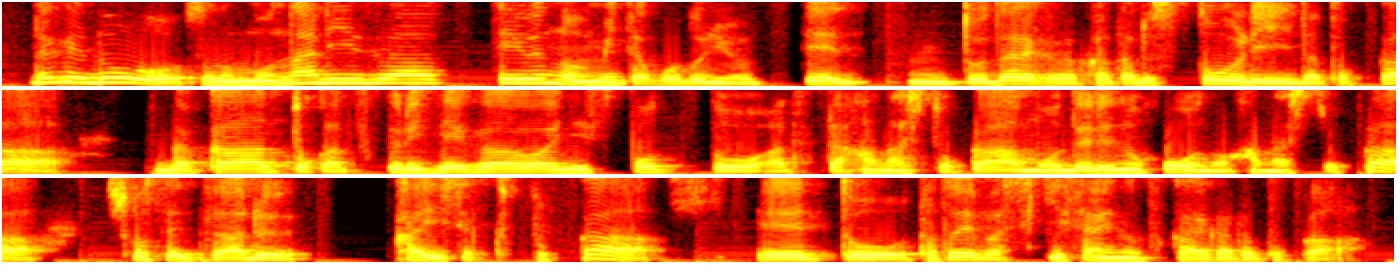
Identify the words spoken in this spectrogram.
だけど、そのモナリザっていうのを見たことによって、うん、と誰かが語るストーリーだとか、画家とか作り手側にスポットを当てた話とか、モデルの方の話とか、諸説ある解釈とか、えっ、と、例えば色彩の使い方とか、うん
